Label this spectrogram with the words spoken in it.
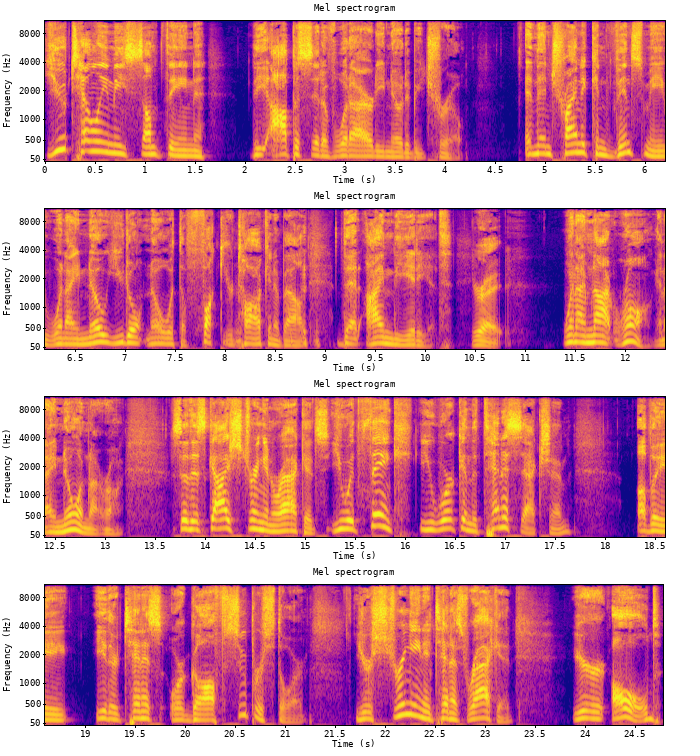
you telling me something the opposite of what I already know to be true. And then trying to convince me when I know you don't know what the fuck you're talking about that I'm the idiot You're right. when I'm not wrong. And I know I'm not wrong. So this guy stringing rackets. You would think you work in the tennis section of a either tennis or golf superstore. You're stringing a tennis racket. You're old.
